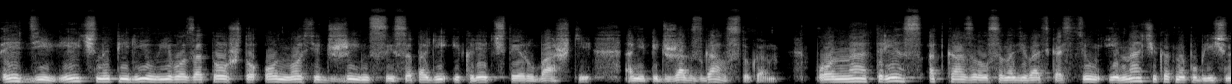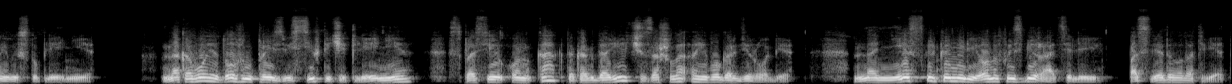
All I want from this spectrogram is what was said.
Эдди вечно пилил его за то, что он носит джинсы, сапоги и клетчатые рубашки, а не пиджак с галстуком. Он наотрез отказывался надевать костюм иначе, как на публичное выступление. «На кого я должен произвести впечатление?» — спросил он как-то, когда речь зашла о его гардеробе. «На несколько миллионов избирателей», — последовал ответ.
